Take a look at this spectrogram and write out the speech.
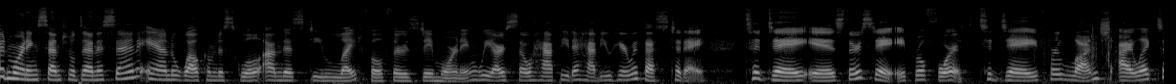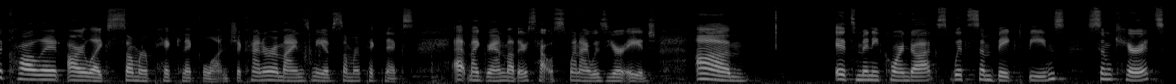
Good morning, Central Denison, and welcome to school on this delightful Thursday morning. We are so happy to have you here with us today. Today is Thursday, April 4th. Today for lunch, I like to call it our like summer picnic lunch. It kind of reminds me of summer picnics at my grandmother's house when I was your age. Um, it's mini corn dogs with some baked beans, some carrots,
